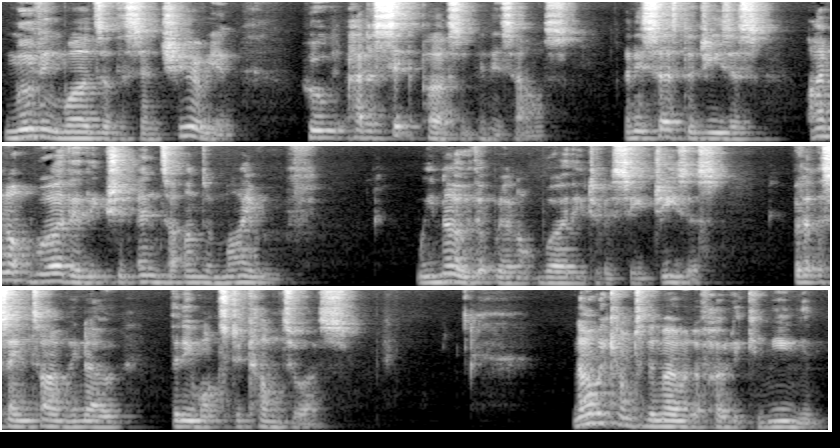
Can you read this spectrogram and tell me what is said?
moving words of the centurion who had a sick person in his house. And he says to Jesus, I'm not worthy that you should enter under my roof. We know that we are not worthy to receive Jesus, but at the same time, we know that he wants to come to us. Now we come to the moment of Holy Communion.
